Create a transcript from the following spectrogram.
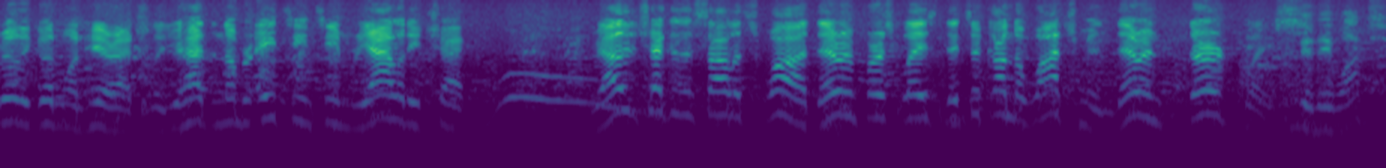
really good one here, actually. You had the number 18 team, Reality Check. Reality Check is a solid squad. They're in first place. They took on the Watchmen. They're in third place. Did they watch?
